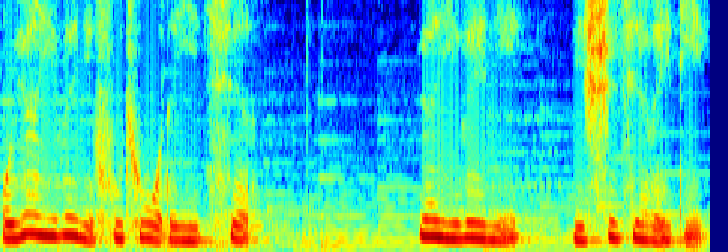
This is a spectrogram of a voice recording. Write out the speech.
我愿意为你付出我的一切，愿意为你与世界为敌。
